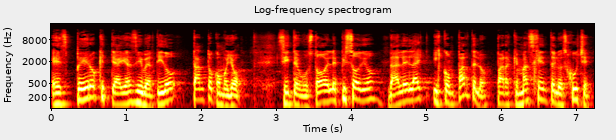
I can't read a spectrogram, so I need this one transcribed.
Espero que te hayas divertido tanto como yo. Si te gustó el episodio, dale like y compártelo para que más gente lo escuche.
